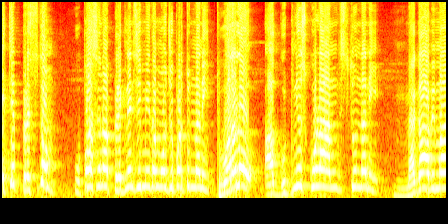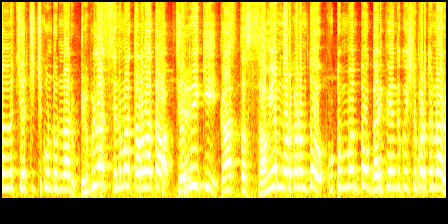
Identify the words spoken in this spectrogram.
అయితే ప్రస్తుతం ఉపాసన ప్రెగ్నెన్సీ మీద మోజుపడుతుందని త్వరలో ఆ గుడ్ న్యూస్ కూడా అందిస్తుందని మెగా అభిమానులు చర్చించుకుంటున్నారు. త్రిపుల సినిమా తర్వాత చెర్రీకి కాస్త సమయం దొరకడంతో కుటుంబంతో గడిపేందుకు ఇష్టపడుతున్నారు.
